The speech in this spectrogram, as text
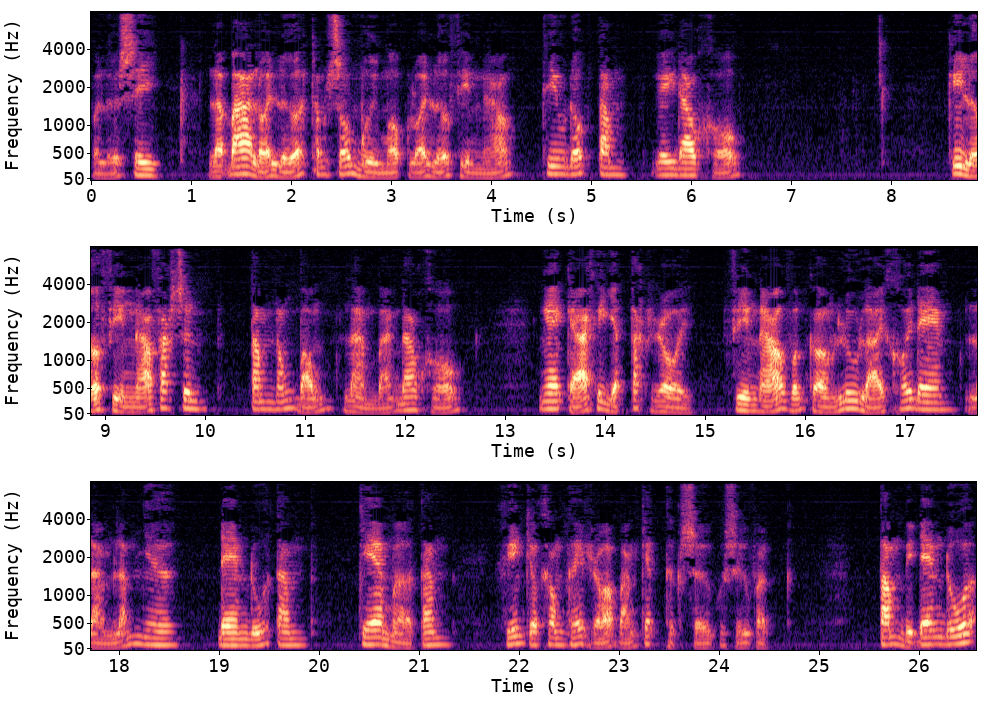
và lửa si là ba loại lửa trong số 11 loại lửa phiền não, thiêu đốt tâm, gây đau khổ. Khi lửa phiền não phát sinh, tâm nóng bỏng làm bạn đau khổ. Ngay cả khi dập tắt rồi, phiền não vẫn còn lưu lại khói đen làm lắm nhơ, đen đúa tâm, che mờ tâm, khiến cho không thấy rõ bản chất thực sự của sự vật. Tâm bị đen đúa,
